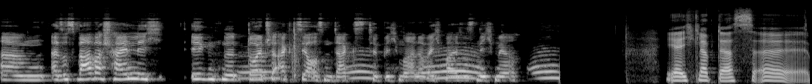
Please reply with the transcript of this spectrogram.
Ähm, also es war wahrscheinlich irgendeine deutsche Aktie aus dem DAX, tippe ich mal, aber ich weiß es nicht mehr. Ja, ich glaube, das äh,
